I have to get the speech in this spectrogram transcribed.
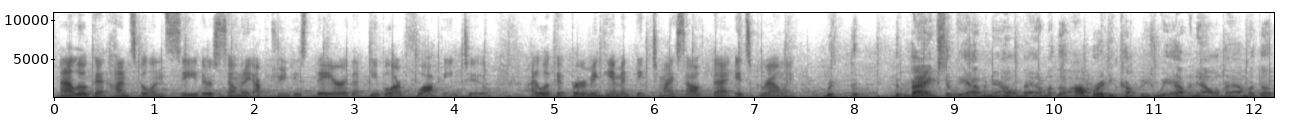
And I look at Huntsville and see there's so many opportunities there that people are flocking to. I look at Birmingham and think to myself that it's growing. With the, the banks that we have in Alabama, the operating companies we have in Alabama, the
